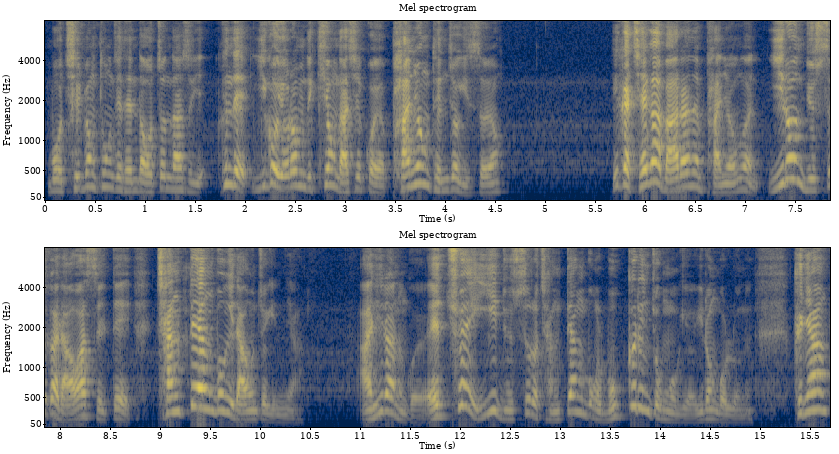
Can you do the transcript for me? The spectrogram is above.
뭐 질병 통제 된다 어쩐다 해서 이- 근데 이거 여러분들 기억나실 거예요. 반영된 적 있어요? 그러니까 제가 말하는 반영은 이런 뉴스가 나왔을 때 장대 항복이 나온 적 있냐? 아니라는 거예요. 애초에 이 뉴스로 장대 항복을 못 그린 종목이에요. 이런 걸로는. 그냥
